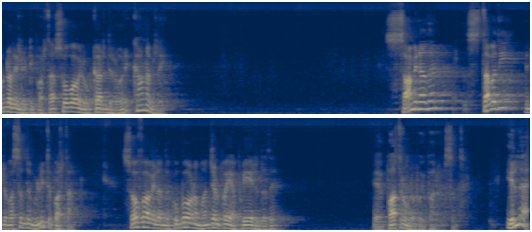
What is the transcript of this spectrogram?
முன்னரையில் எட்டி பார்த்தான் சோபாவில் உட்கார்ந்திருவரை காணவில்லை. சாமிநாதன் ஸ்தபதி என்று வசந்தம் விழித்து பார்த்தான். சோஃபாவில் அந்த கும்பகோணம் மஞ்சள் பை அப்படியே இருந்தது. பாத்ரூமில் போய் பாரு வசந்த். இல்லை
